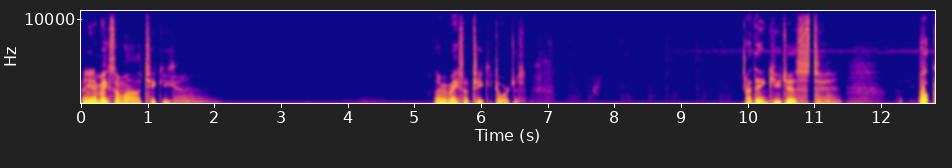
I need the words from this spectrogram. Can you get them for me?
I need to make some uh, tiki. Let me make some tiki torches. I think you just... Book.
